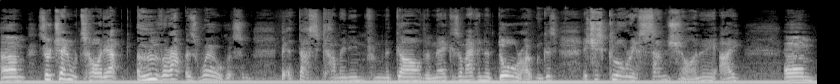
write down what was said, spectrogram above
Um, so general tidy up, hoover up as well. Got some bit of dust coming in from the garden there because I'm having the door open because it's just glorious sunshine, isn't it, eh? Um,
